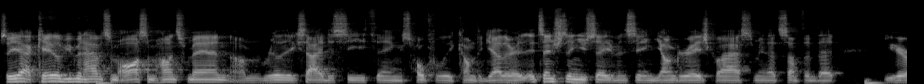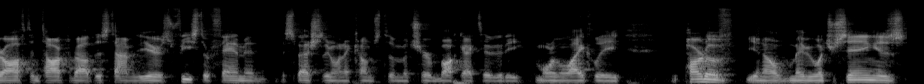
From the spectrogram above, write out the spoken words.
so yeah, Caleb, you've been having some awesome hunts, man. I'm really excited to see things hopefully come together. It's interesting you say you've been seeing younger age class. I mean, that's something that you hear often talked about this time of the year is feast or famine, especially when it comes to mature buck activity. More than likely, part of you know maybe what you're seeing is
